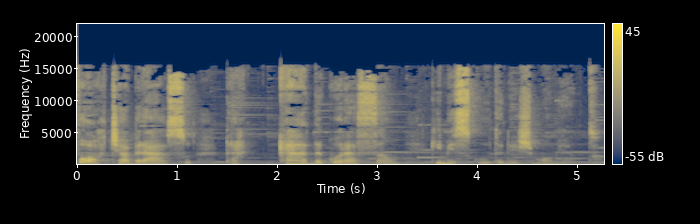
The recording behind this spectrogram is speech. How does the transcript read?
Forte abraço para cada coração que me escuta neste momento.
